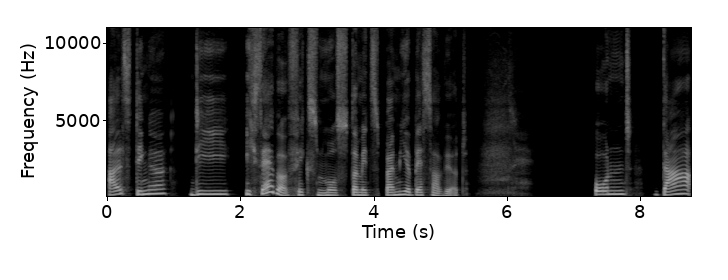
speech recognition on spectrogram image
als Dinge, die ich selber fixen muss, damit es bei mir besser wird. Und da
